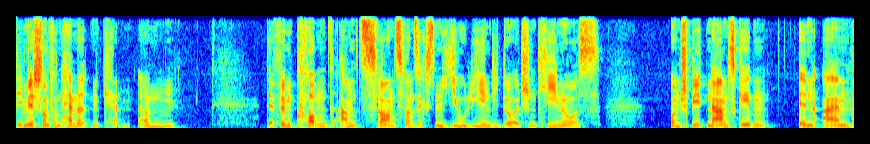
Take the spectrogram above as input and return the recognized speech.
den wir schon von Hamilton kennen. Ähm, der Film kommt am 22. Juli in die deutschen Kinos und spielt namensgebend in einem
